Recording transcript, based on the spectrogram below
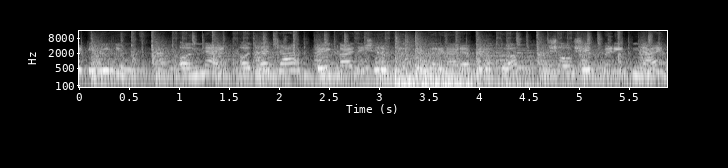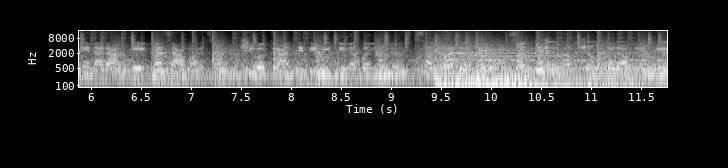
सीसीटीव्ही न्यूज अन्याय अत्याचार बेकायदेशीर कृत्य करणाऱ्या विरुद्ध शोषित पीडित न्याय देणारा एकच आवाज. शिवक्रांती टीव्ही दिनबंधू न्यूज संपादक सत्यशोधक शंकरराव लिंगे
